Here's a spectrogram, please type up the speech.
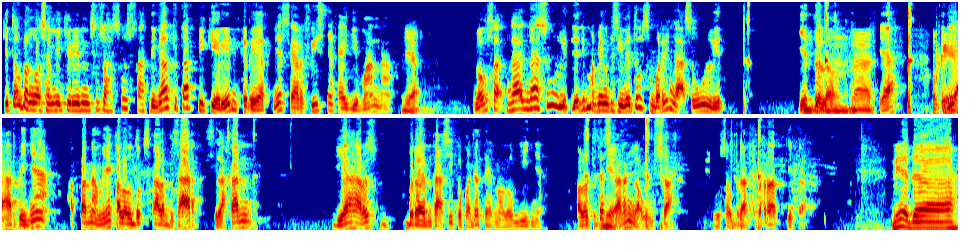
kita udah nggak usah mikirin susah-susah. Tinggal kita pikirin create-nya, servisnya kayak gimana. Ya. Nggak usah, nggak, nggak sulit. Jadi makin ke sini tuh sebenarnya nggak sulit. Gitu loh. Hmm, Nah, Ya. oke. Jadi artinya apa namanya? Kalau untuk skala besar, silakan dia harus berorientasi kepada teknologinya. Kalau kita Ya. sekarang nggak usah, nggak usah berat-berat kita. Ini ada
